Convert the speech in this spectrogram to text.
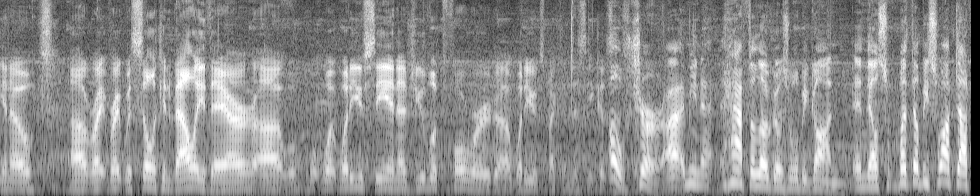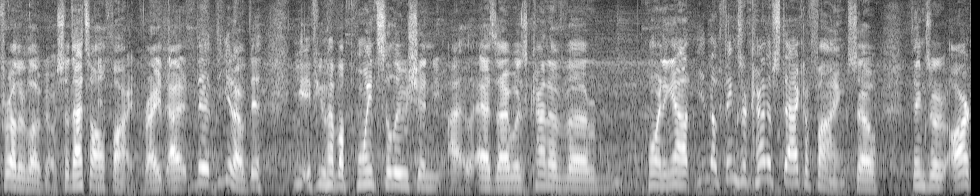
you know, uh, right, right with Silicon Valley there. Uh, what, what do you seeing as you look forward, uh, what do you expect in this ecosystem? Oh, sure. I mean, half the logos will be gone, and they'll, but they'll be swapped out for other logos, so that's all fine, right? Uh, you know, if you have a point solution, as I was kind of uh, pointing out, you know, things are kind of stackifying. So things are, are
